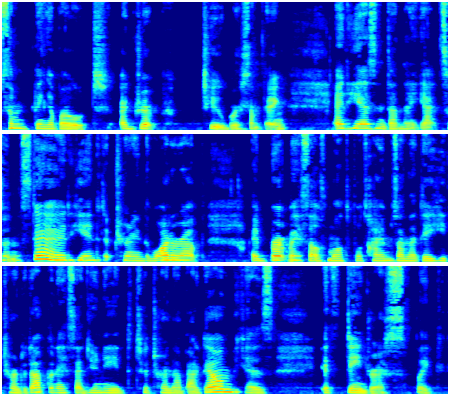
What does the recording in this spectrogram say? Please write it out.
something about a drip tube or something. And he hasn't done that yet. So instead, he ended up turning the water up. I burnt myself multiple times on the day he turned it up, and I said, You need to turn that back down because it's dangerous. Like,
